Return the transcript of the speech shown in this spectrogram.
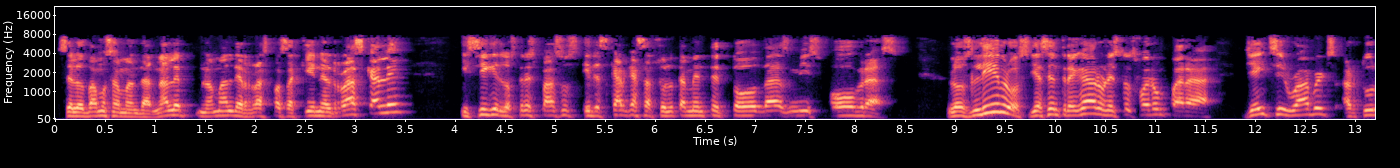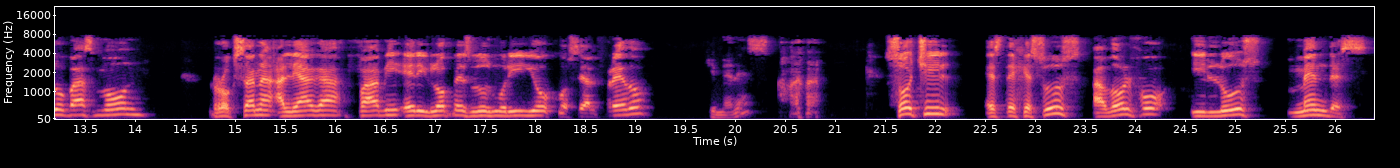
se los vamos a mandar. Nada, mal de raspas aquí en el ráscale y sigues los tres pasos y descargas absolutamente todas mis obras. Los libros ya se entregaron. Estos fueron para J.C. Roberts, Arturo Basmon, Roxana Aliaga, Fabi, Eric López, Luz Murillo, José Alfredo Jiménez, Xochil, este Jesús, Adolfo y Luz Méndez.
